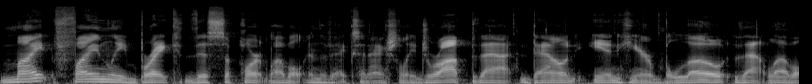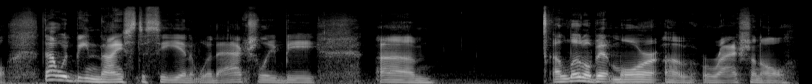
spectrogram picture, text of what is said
might finally break this support level in the VIX and actually drop that down in here below that level. That would be nice to see, and it would actually be um, a little bit more of rational.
